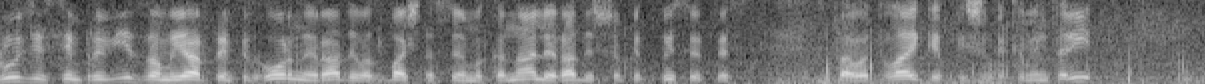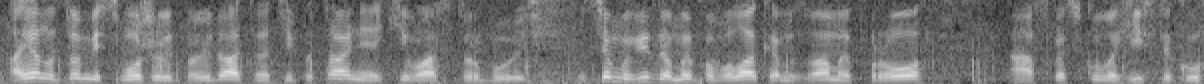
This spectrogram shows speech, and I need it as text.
Друзі, всім привіт! З вами я Артем Підгорний. Радий вас бачити на своєму каналі. Радий, що підписуєтесь, ставите лайки, пишете коментарі. А я натомість можу відповідати на ті питання, які вас турбують. У цьому відео ми побалакаємо з вами про складську логістику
